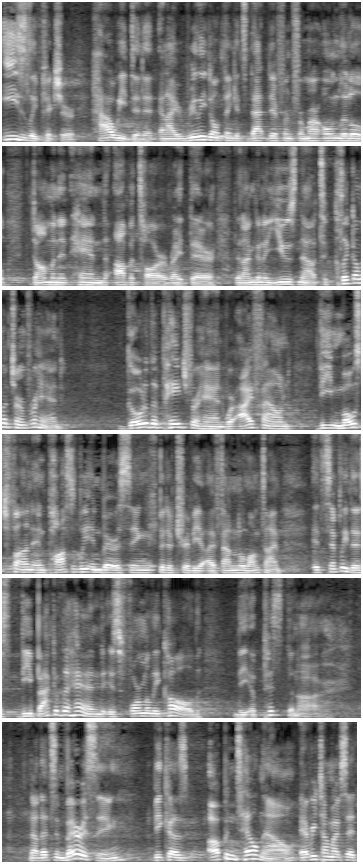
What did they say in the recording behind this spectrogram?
easily picture how he did it. And I really don't think it's that different from our own little dominant hand avatar right there that I'm going to use now to click on the term for hand, go to the page for hand where I found the most fun and possibly embarrassing bit of trivia I've found in a long time. It's simply this the back of the hand is formally called the opisthenar. Now, that's embarrassing because up until now, every time I've said,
